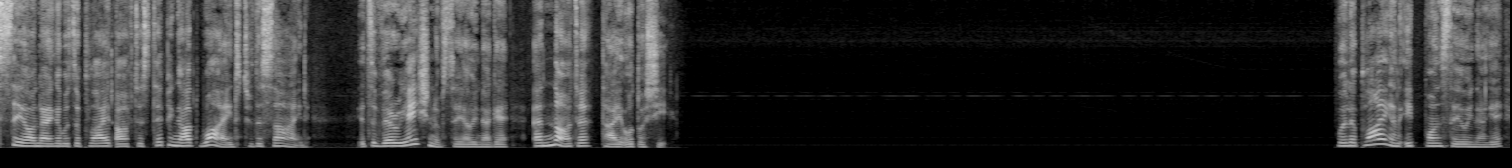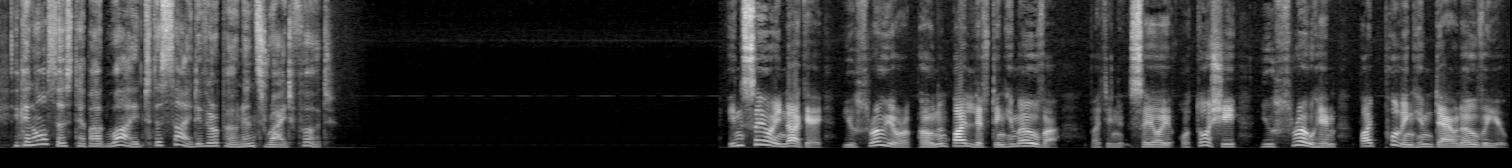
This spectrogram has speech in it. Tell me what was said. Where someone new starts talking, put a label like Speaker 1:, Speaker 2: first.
Speaker 1: This seoi was applied after stepping out wide to the side. It's a variation of seoi and not a tai otoshi. When applying an ippon seoi you can also step out wide to the side of your opponent's right foot.
Speaker 2: In seoi nage, you throw your opponent by lifting him over, but in seoi otoshi, you throw him by pulling him down over you.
